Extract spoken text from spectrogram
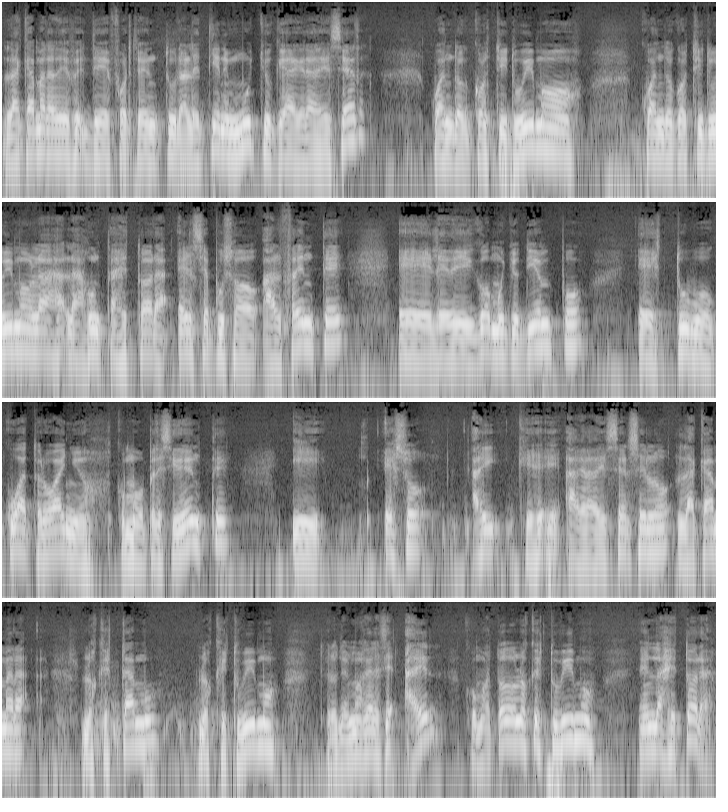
la Cámara de, de Fuerteventura le tiene mucho que agradecer cuando constituimos cuando constituimos la, la Junta Gestora, él se puso al frente, eh, le dedicó mucho tiempo, estuvo cuatro años como presidente y eso hay que agradecérselo la Cámara, los que estamos, los que estuvimos, te lo tenemos que agradecer a él como a todos los que estuvimos en la gestora,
